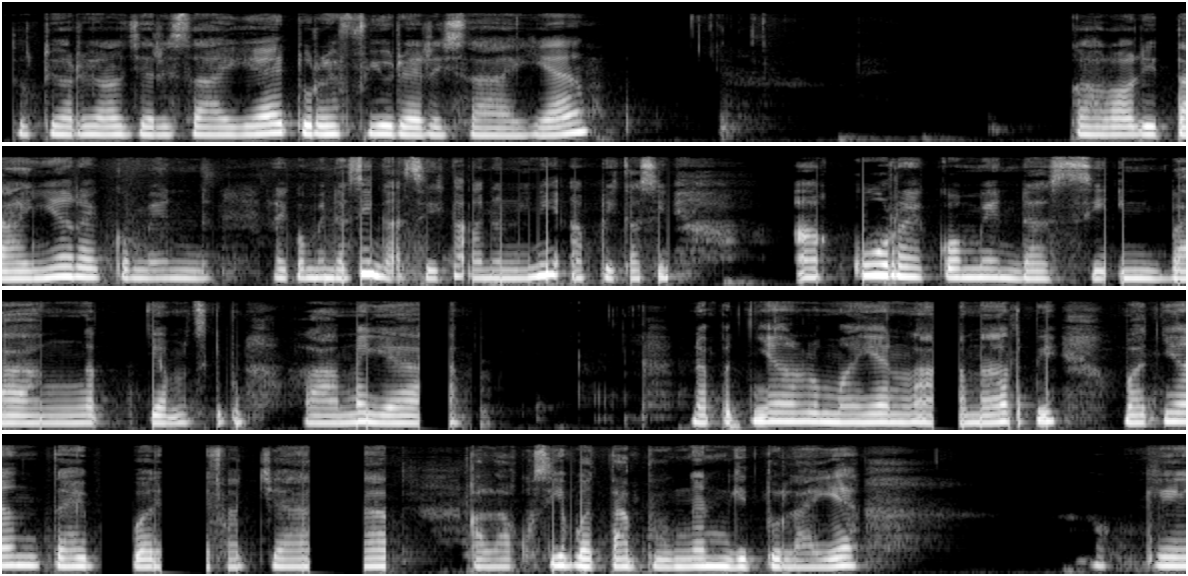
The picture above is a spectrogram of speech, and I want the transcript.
tutorial dari saya itu review dari saya. Kalau ditanya rekomend rekomendasi nggak sih karena ini aplikasi aku rekomendasiin banget. Ya meskipun lama ya. Dapatnya lumayan lama tapi buat nyantai buat aja. Kalau aku sih buat tabungan gitulah ya oke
